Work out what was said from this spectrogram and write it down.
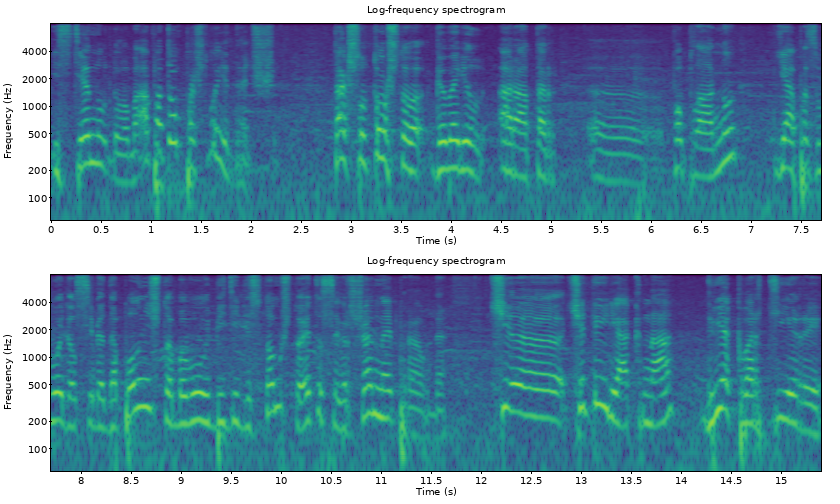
и стену дома. А потом пошло и дальше. Так что то, что говорил оратор э, по плану, я позволил себе дополнить, чтобы вы убедились в том, что это совершенная правда. Ч э, четыре окна, две квартиры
